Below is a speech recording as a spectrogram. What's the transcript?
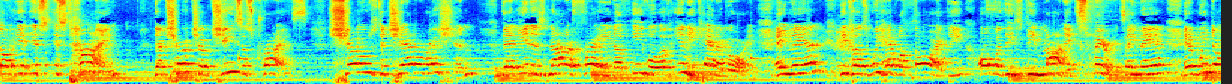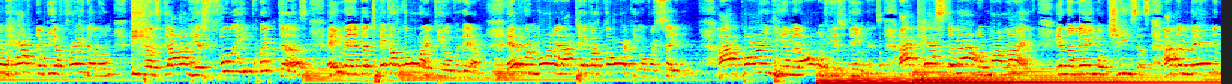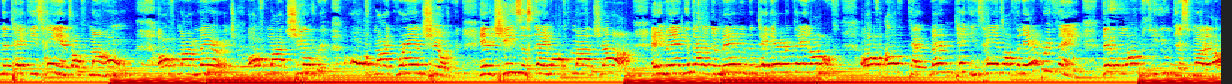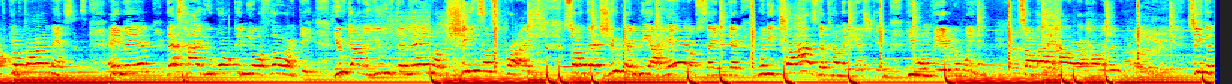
so it, it's, it's time the Church of Jesus Christ shows the generation that it is not afraid of evil of any category. Amen? Because we have authority over these demonic spirits. Amen? And we don't have to be afraid of them because God has fully equipped us, amen, to take authority over them. Every morning I take authority over Satan. I bind him and all of his demons. Of Jesus. I demand him to take his hands off my home, off my marriage, off my children, off my grandchildren. In Jesus' name, off my job. Amen. You got to demand him to take everything off. Off, off that man, take his hands off and everything that belongs to you this morning, off your finances. Amen. That's how you walk in your authority. You got to use the name of Jesus he tries to come against you, he won't be able to win. Somebody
